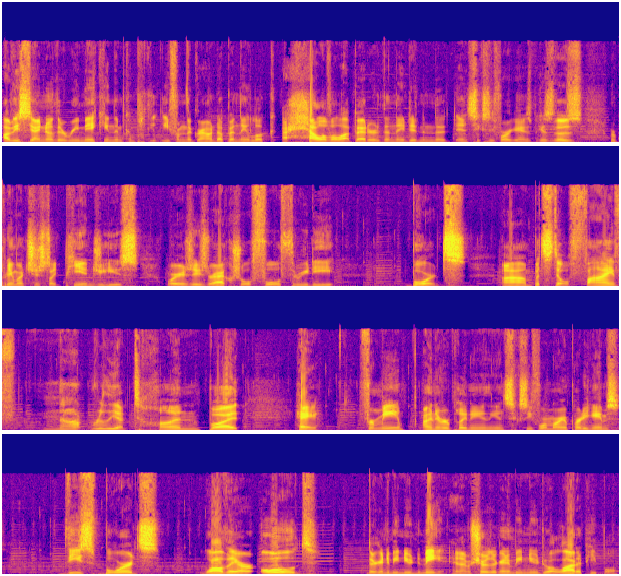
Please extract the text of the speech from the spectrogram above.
Obviously, I know they're remaking them completely from the ground up and they look a hell of a lot better than they did in the N64 games because those were pretty much just like PNGs, whereas these are actual full 3D boards. Um, but still, 5, not really a ton, but hey, for me, I never played any of the N64 Mario Party games. These boards, while they are old, they're going to be new to me, and I'm sure they're going to be new to a lot of people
